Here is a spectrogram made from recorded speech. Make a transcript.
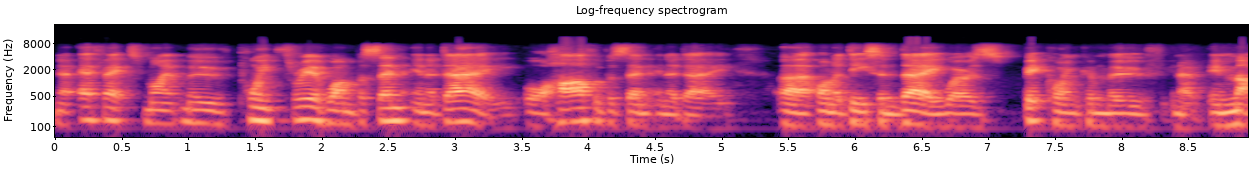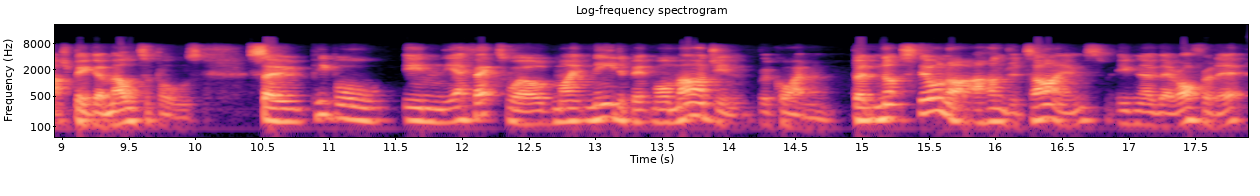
you know, FX might move 0.3 of 1% in a day or half a percent in a day uh, on a decent day, whereas Bitcoin can move, you know, in much bigger multiples. So people in the FX world might need a bit more margin requirement, but not still not 100 times, even though they're offered it.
